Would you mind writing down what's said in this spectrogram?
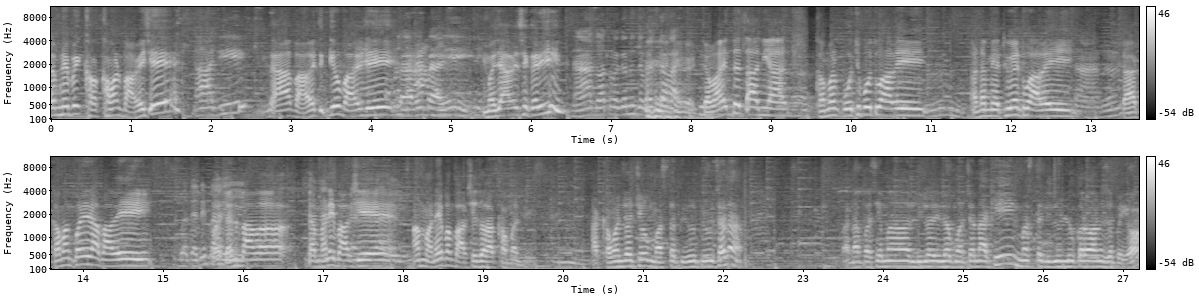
તમને ભાઈ ખમણ ભાવે છે? હાજી. આ ભાવે છે કેવું ભાવે છે? મજા આવે છે કરી? હા દોત વગરનું જમત કવાય જ નતા યાર. ખમણ પોચું પોચું આવે. અને મેઠું મેઠું આવે. ખમણ કોને ના ભાવે? બધાને ભાવે. મને ભાવશે. આમ મને પણ ભાવશે તો આ ખમણ આ ખમણ જો છો મસ્ત પીળું પીળું છે ને. અને પછી એમાં લીલો લીલો મરચા નાખી મસ્ત લીલું લીલું કરવાનું છે ભાઈ હો.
